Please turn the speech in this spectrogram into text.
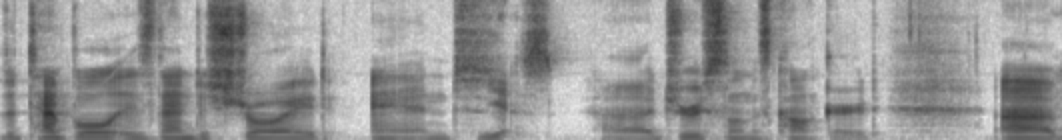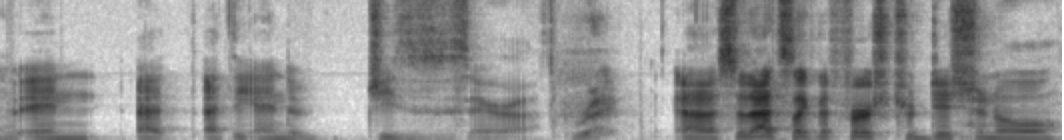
the temple is then destroyed and Yes. uh, Jerusalem is conquered, uh, and at at the end of Jesus' era. Right. Uh, so that's like the first traditional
